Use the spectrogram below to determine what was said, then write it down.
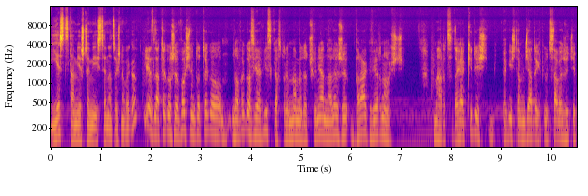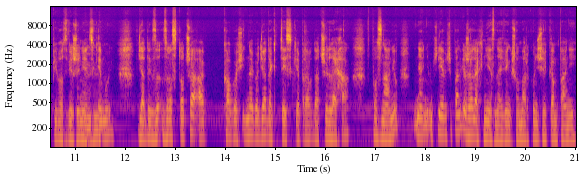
Jest tam jeszcze miejsce na coś nowego? Jest, dlatego że właśnie do tego nowego zjawiska, z którym mamy do czynienia, należy brak wierności marce. Tak jak kiedyś jakiś tam dziadek pił całe życie piwo zwierzynieckie, -hmm. mój dziadek z, z Roztocza, a kogoś innego, dziadek Tyskie, prawda, czy Lecha w Poznaniu. Nie, nie, nie wiem, czy pan wie, że Lech nie jest największą marką dzisiaj kampanii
